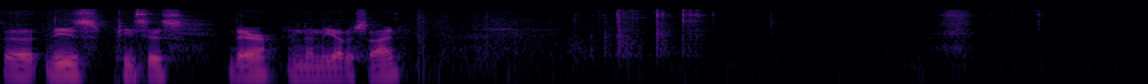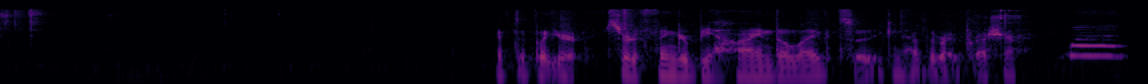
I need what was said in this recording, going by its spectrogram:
So these pieces there, and then the other side. To put your sort of finger behind the leg so that you can have the right pressure. What?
